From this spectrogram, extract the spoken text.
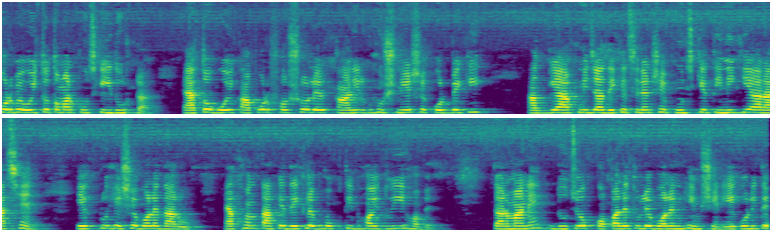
করবে ওই তো তোমার পুচকি ইঁদুরটা। এত বই কাপড় ফসলের কাঁড়ির ঘুষ নিয়ে সে করবে কি? আগে আপনি যা দেখেছিলেন সেই পুঁচকে তিনি কি আর আছেন? একটু হেসে বলে দারুক এখন তাকে দেখলে ভক্তি ভয় দুই হবে। তার মানে দু চোখ কপালে তুলে বলেন ভীমসেন, এ গলিতে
